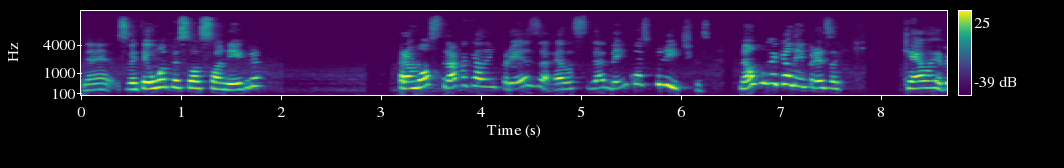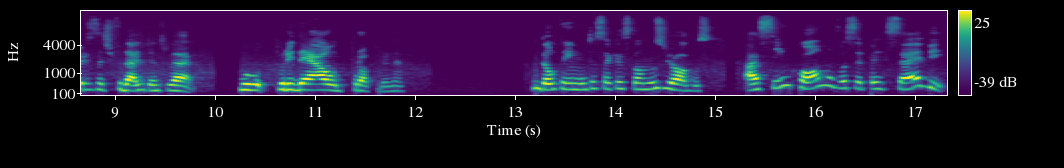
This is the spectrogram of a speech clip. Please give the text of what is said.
né? Você vai ter uma pessoa só negra para mostrar que aquela empresa ela se dá bem com as políticas. Não porque aquela empresa quer uma representatividade dentro da por, por ideal próprio, né? Então tem muito essa questão nos jogos. Assim como você percebe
